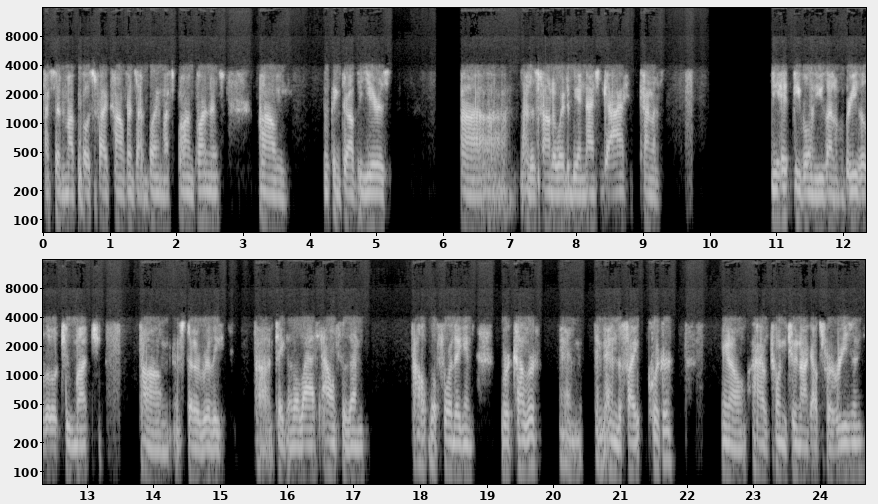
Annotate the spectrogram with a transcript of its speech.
I said in my post fight conference, I blame my sparring partners. Um, I think throughout the years, uh, I just found a way to be a nice guy. Kind of, you hit people and you let them breathe a little too much um, instead of really uh, taking the last ounce of them out before they can recover and, and end the fight quicker. You know, I have 22 knockouts for a reason.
